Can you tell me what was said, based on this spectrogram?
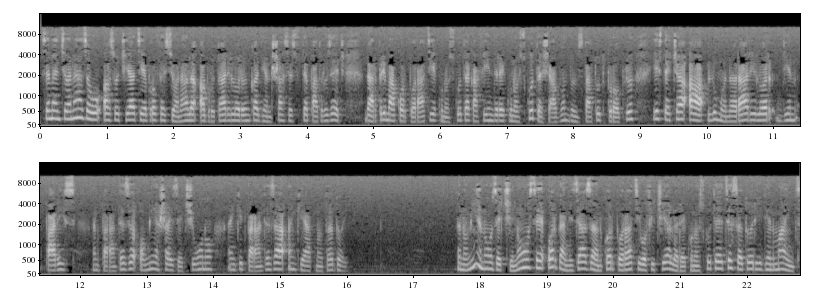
se menționează o asociație profesională a brutarilor încă din 640, dar prima corporație cunoscută ca fiind recunoscută și având un statut propriu este cea a lumânărarilor din Paris, în paranteză 1061, închid paranteza, încheiat notă 2. În 1999 se organizează în corporații oficiale recunoscute țesătorii din Mainz,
